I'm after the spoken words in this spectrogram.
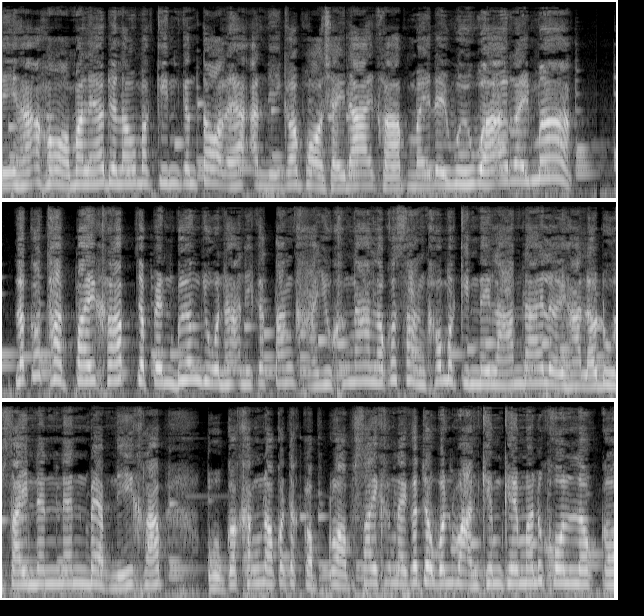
นี้ฮะห่อมาแล้วเดี๋ยวเรามากินกันต่อเลยฮะอันนี้ก็พอใช้ได้ครับ ไม่ได้วือหวาอะไรมาก แล้วก็ถัดไปครับจะเป็นเบื้องยวนฮะอันนี้ก็ตั้งขายอยู่ข้างหน้าเราก็สั่งเข้ามากินในร้านได้เลยฮะแล้วดูไส้แน่น ๆ แบบนี้ครับ โอ้ก็ข้างนอกก็จะกรอบๆไส้ข้างในก็จะหวานๆเค็มๆมาทุกคนแล้วก็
